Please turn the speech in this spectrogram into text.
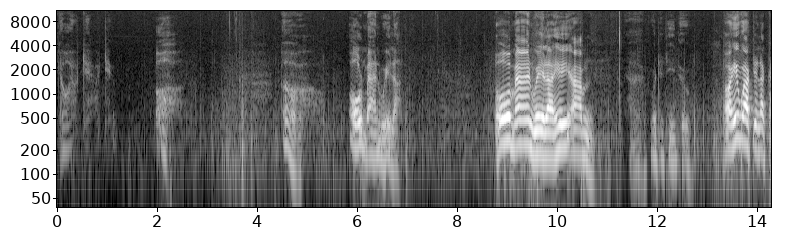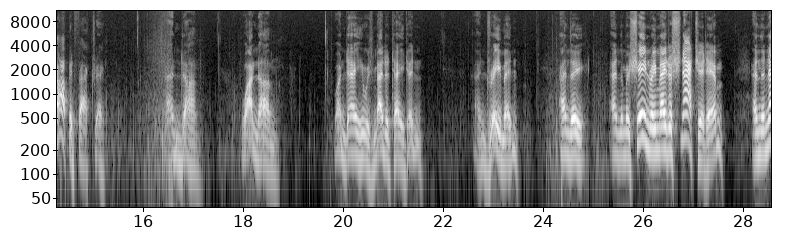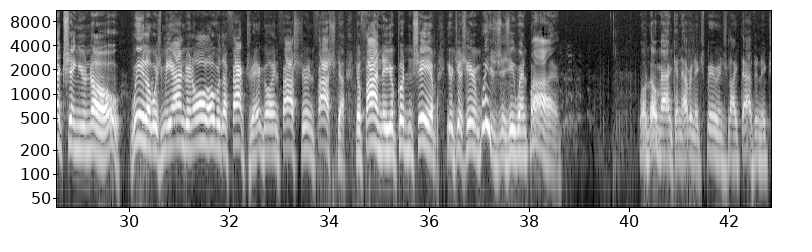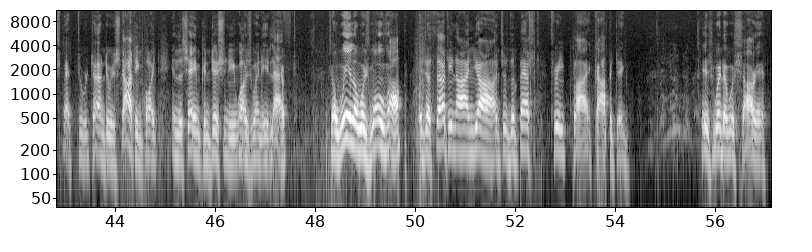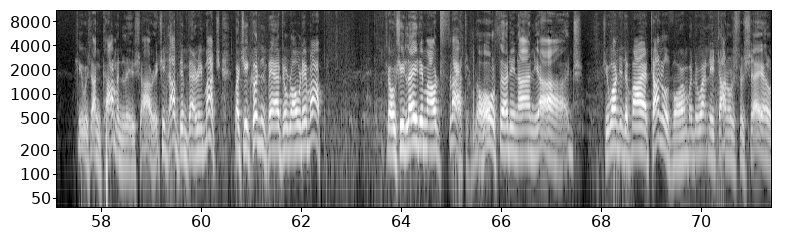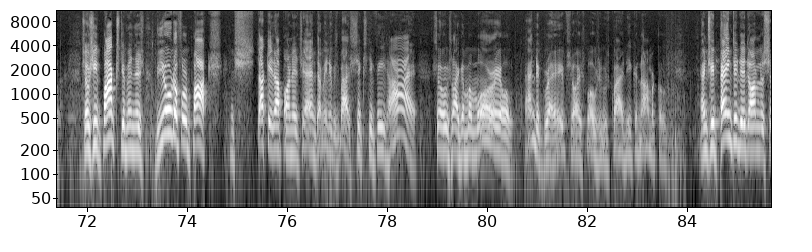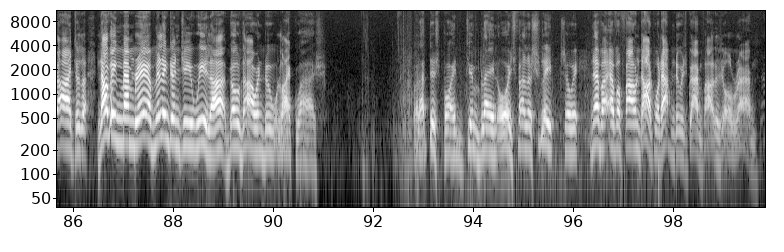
Oh dear, dear. Oh. Oh. Old man Wheeler. Old man Wheeler, he, um, uh, what did he do? Oh, he worked in a carpet factory. And um, one, um, one day he was meditating and dreaming, and the, and the machinery made a snatch at him. And the next thing you know, Wheeler was meandering all over the factory, going faster and faster, till finally you couldn't see him. You just hear him whiz as he went by. Well, no man can have an experience like that and expect to return to his starting point in the same condition he was when he left. So Wheeler was wove up into 39 yards of the best three ply carpeting. His widow was sorry. She was uncommonly sorry. She loved him very much, but she couldn't bear to roll him up. So she laid him out flat, the whole 39 yards. She wanted to buy a tunnel for him, but there weren't any tunnels for sale. So she boxed him in this beautiful box and stuck it up on its end. I mean, it was about 60 feet high. So it was like a memorial and a grave, so I suppose it was quite economical. And she painted it on the side to the loving memory of Millington G. Wheeler, go thou and do likewise. But at this point, Jim Blaine always fell asleep, so he never ever found out what happened to his grandfather's old ram.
